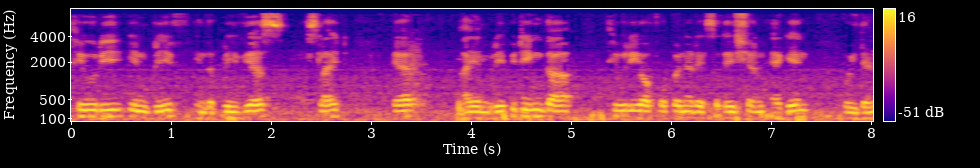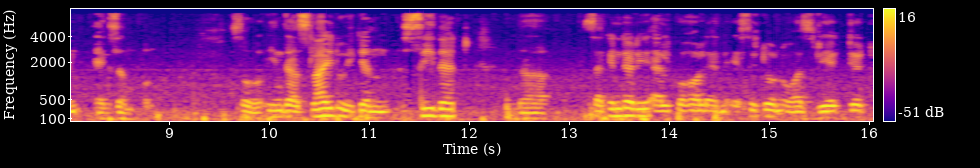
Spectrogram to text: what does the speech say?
theory in brief in the previous slide. Here I am repeating the theory of Oppenauer oxidation again with an example. So in the slide we can see that the secondary alcohol and acetone was reacted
